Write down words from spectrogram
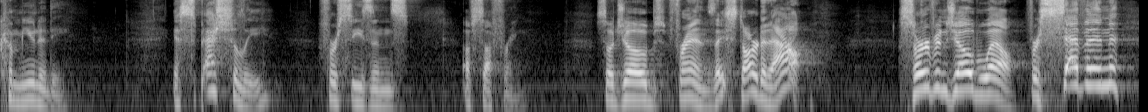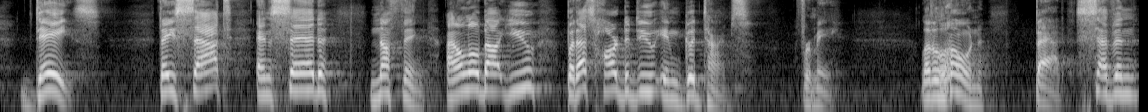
community, especially for seasons of suffering. So, Job's friends, they started out serving Job well for seven days. They sat and said nothing. I don't know about you, but that's hard to do in good times for me, let alone bad. Seven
